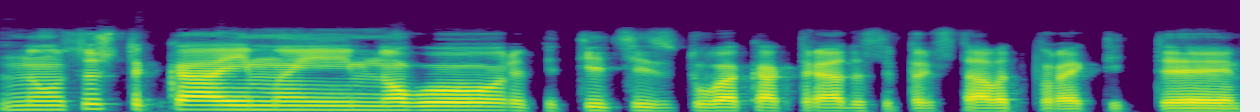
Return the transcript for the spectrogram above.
но също така има и много репетиции за това как трябва да се представят проектите,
